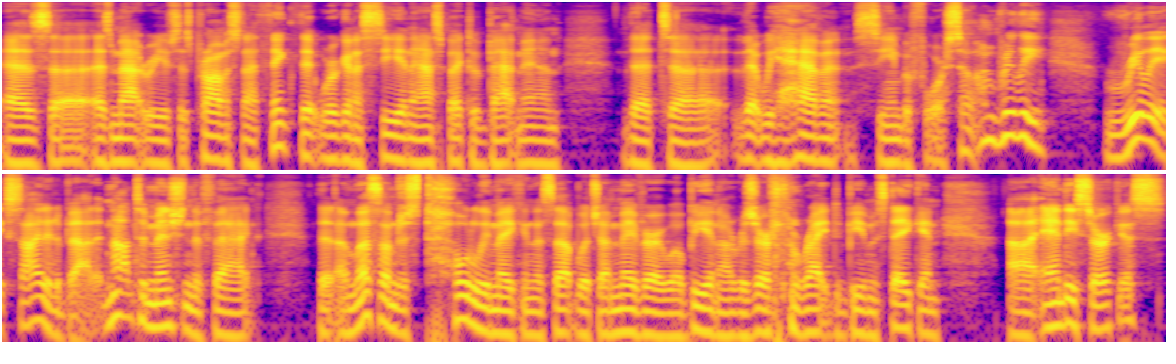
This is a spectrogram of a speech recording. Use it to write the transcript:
as uh, as Matt Reeves has promised, and I think that we're going to see an aspect of Batman that uh, that we haven't seen before. So I'm really really excited about it. Not to mention the fact that unless I'm just totally making this up, which I may very well be, and I reserve the right to be mistaken, uh, Andy Serkis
